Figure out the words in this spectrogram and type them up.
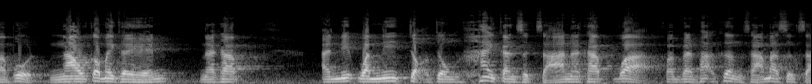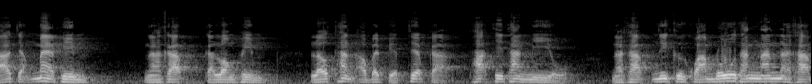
มาพูด เงาก็ไม่เคยเห็นนะครับ อันนี้วันนี้เจาะจงให้การศึกษานะครับ ว่าฟันแปนพระเครื่องสามารถศึกษาจากแม่พิมพ์นะครับกับรองพิมพ์ แล้วท่านเอาไปเปรียบเทียบกับพระที่ท่านมีอยู่นะครับ นี่คือความรู้ทั้งนั้นนะครับ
